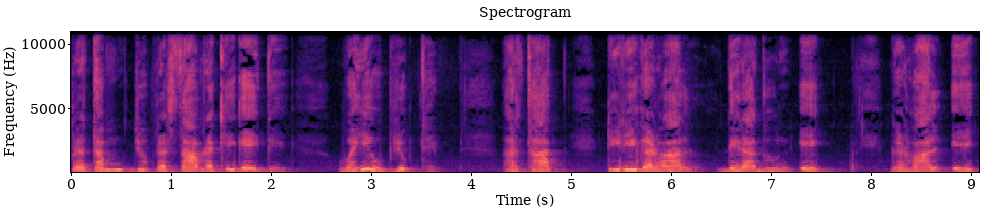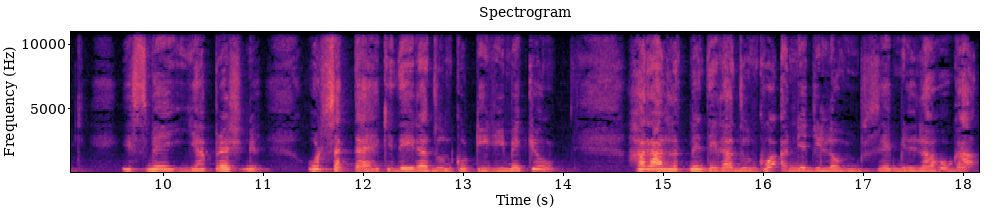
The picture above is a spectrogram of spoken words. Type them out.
प्रथम जो प्रस्ताव रखे गए थे, वही उपयुक्त थे अर्थात टीरी गढ़वाल देहरादून एक, गढ़वाल एक, इसमें यह प्रश्न उठ सकता है कि देहरादून को टीरी में क्यों? हर हालत में देहरादून को अन्य जिलों से मिलना होगा।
